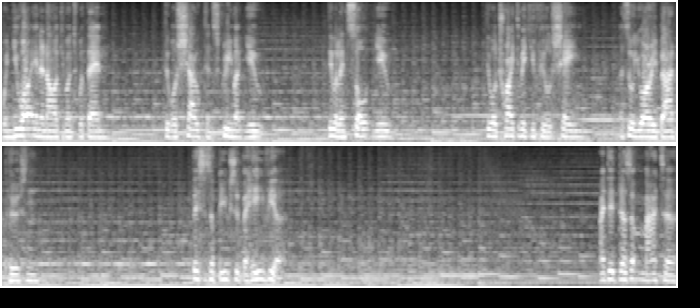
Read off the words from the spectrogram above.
When you are in an argument with them, they will shout and scream at you. They will insult you. They will try to make you feel shame, as though you are a bad person. This is abusive behaviour. And it doesn't matter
